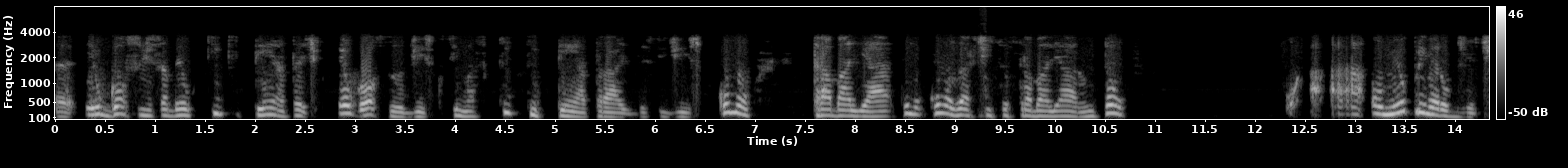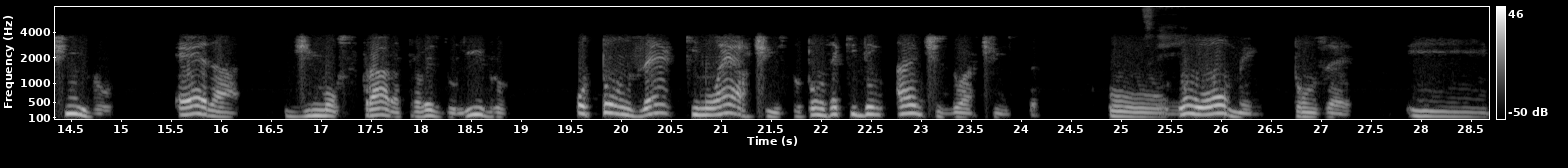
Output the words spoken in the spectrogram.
É, eu gosto de saber o que, que tem atrás. Eu gosto do disco, sim, mas o que, que tem atrás desse disco? Como trabalhar, como, como os artistas trabalharam. Então, a, o meu primeiro objetivo era de mostrar através do livro o Tom Zé que não é artista, o Tom Zé que vem antes do artista, o, o homem Tom Zé. E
